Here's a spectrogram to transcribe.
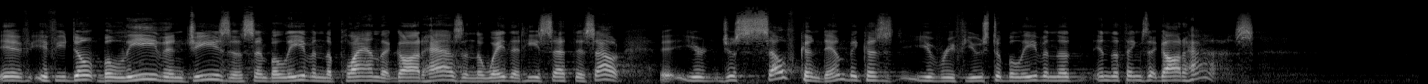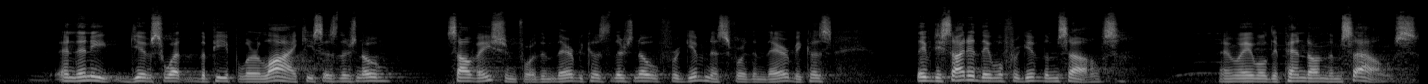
if, if you don't believe in Jesus and believe in the plan that God has and the way that He set this out, eh, you're just self condemned because you've refused to believe in the, in the things that God has. And then he gives what the people are like. He says there's no salvation for them there because there's no forgiveness for them there because they've decided they will forgive themselves and they will depend on themselves.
